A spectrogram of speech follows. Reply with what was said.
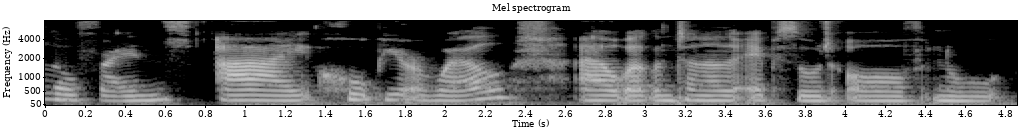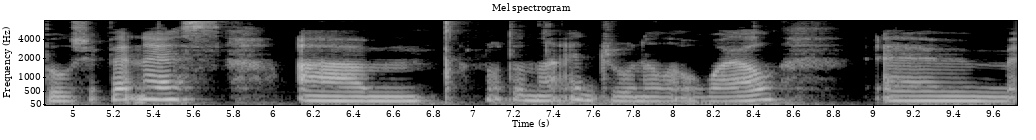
Hello, friends. I hope you are well. Uh, welcome to another episode of No Bullshit Fitness. Um, I've not done that intro in a little while. Um,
